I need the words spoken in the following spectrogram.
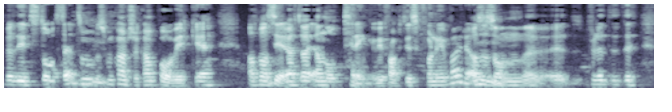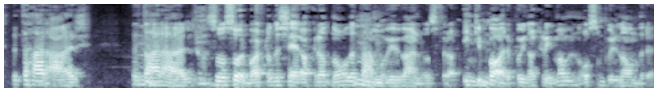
ved ditt ståsted, som, som, kanskje kan påvirke at man sier at ja, nå trenger vi faktisk fornybar? Altså, mm. sånn, uh, for det, det, dette her er dette her er så sårbart, og det skjer akkurat nå. Dette her må vi verne oss fra. Ikke bare pga. klima, men også pga. andre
